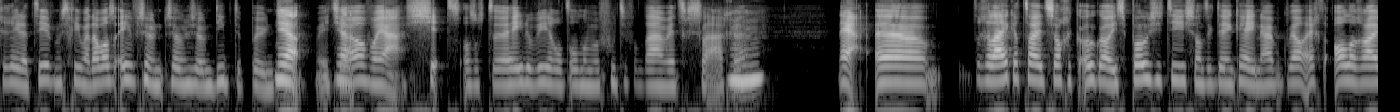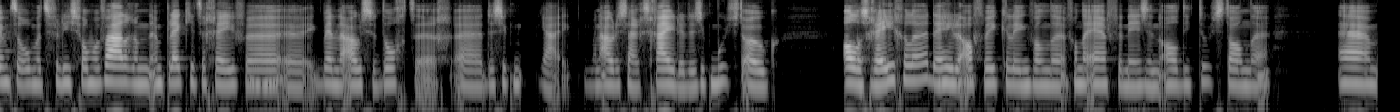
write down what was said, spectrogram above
gerelateerd misschien, maar dat was even zo'n zo'n zo'n dieptepuntje. Ja, Weet je ja. wel? Van ja, shit, alsof de hele wereld onder mijn voeten vandaan werd geslagen. Mhm. Nou ja, eh, tegelijkertijd zag ik ook wel iets positiefs, want ik denk, hé, hey, nou heb ik wel echt alle ruimte om het verlies van mijn vader een, een plekje te geven. Mhm. Eh, ik ben de oudste dochter, eh, dus ik, ja, ik- mijn ouders zijn gescheiden, dus ik moest ook alles regelen. De hele Mhm. afwikkeling van de, van de erfenis en al die toestanden. Ehm,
